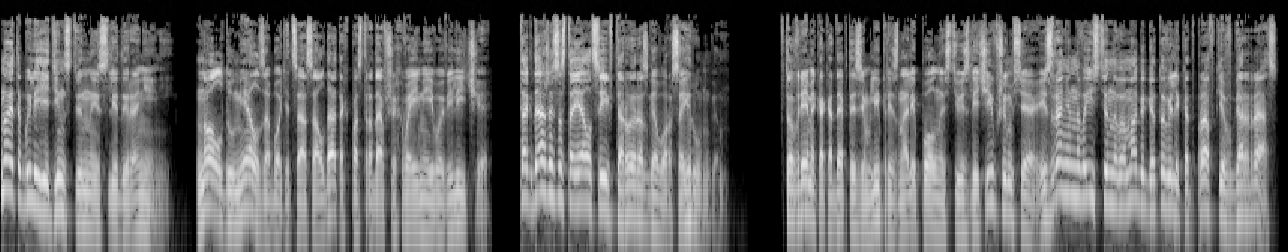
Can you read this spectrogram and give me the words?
но это были единственные следы ранений. Нолд умел заботиться о солдатах, пострадавших во имя его величия. Тогда же состоялся и второй разговор с Айрунгом. В то время как адепты Земли признали полностью излечившимся, израненного истинного мага готовили к отправке в Гаррас,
